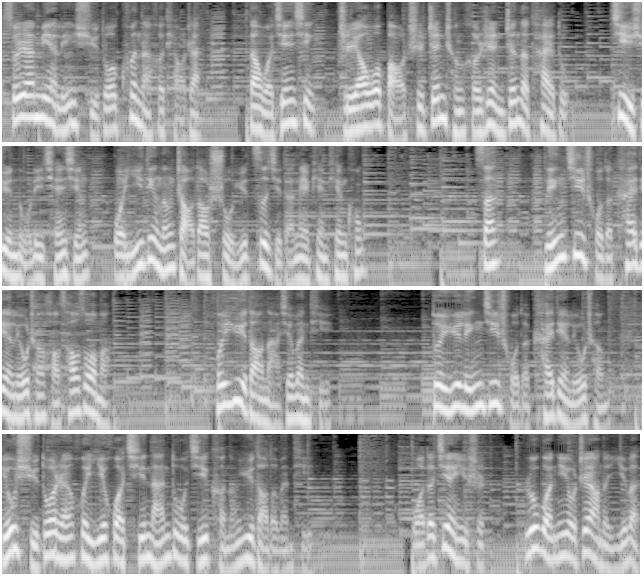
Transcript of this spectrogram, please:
虽然面临许多困难和挑战，但我坚信，只要我保持真诚和认真的态度，继续努力前行，我一定能找到属于自己的那片天空。三，零基础的开店流程好操作吗？会遇到哪些问题？对于零基础的开店流程，有许多人会疑惑其难度及可能遇到的问题。我的建议是，如果你有这样的疑问，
